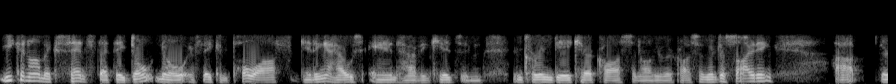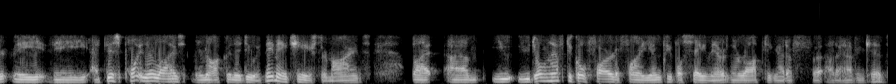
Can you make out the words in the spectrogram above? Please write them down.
economic sense that they don't know if they can pull off getting a house and having kids and incurring daycare costs and all the other costs. And they're deciding. Uh, they, they, at this point in their lives, they're not going to do it. They may change their minds, but um, you, you don't have to go far to find young people saying they're, they're opting out of, uh, out of having kids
